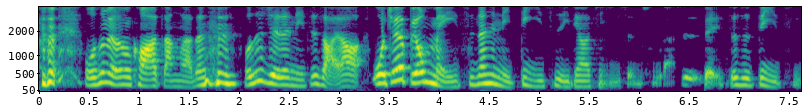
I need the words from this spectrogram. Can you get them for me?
我是没有那么夸张啦，但是。我是觉得你至少要，我觉得不用每一次，但是你第一次一定要请医生出来。是对，这是第一次。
